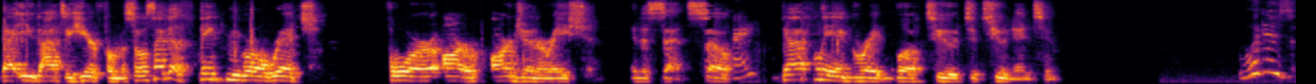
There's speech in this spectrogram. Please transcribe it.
that you got to hear from. So it's like a think and grow rich for our our generation in a sense. So okay. definitely a great book to to tune into. What is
